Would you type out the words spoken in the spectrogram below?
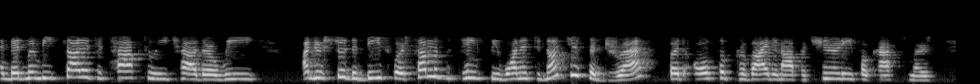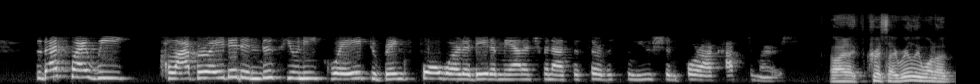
And then when we started to talk to each other, we understood that these were some of the things we wanted to not just address, but also provide an opportunity for customers. So that's why we collaborated in this unique way to bring forward a data management as a service solution for our customers. All right, Chris, I really want to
